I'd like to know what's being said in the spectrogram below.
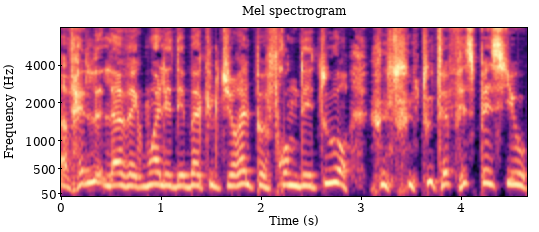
En fait, là, avec moi, les débats culturels peuvent prendre des tours tout à fait spéciaux.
